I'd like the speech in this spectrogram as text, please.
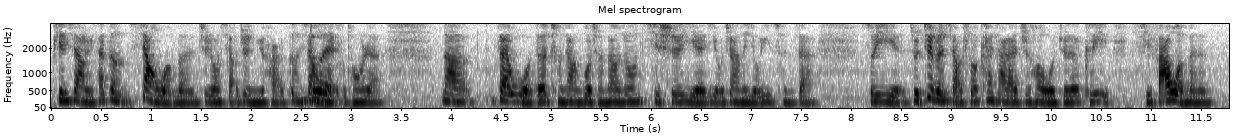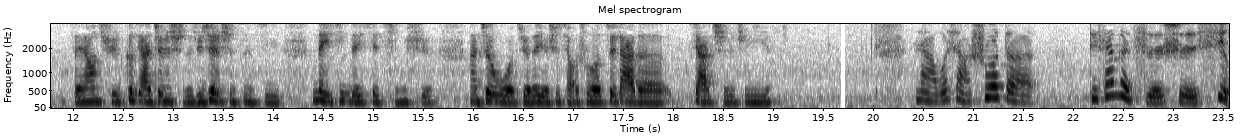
偏向于他更像我们这种小镇女孩，更像我们普通人。那在我的成长过程当中，其实也有这样的友谊存在。所以，就这本小说看下来之后，我觉得可以启发我们怎样去更加真实的去认识自己内心的一些情绪。那这我觉得也是小说最大的价值之一。那我想说的第三个词是性，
